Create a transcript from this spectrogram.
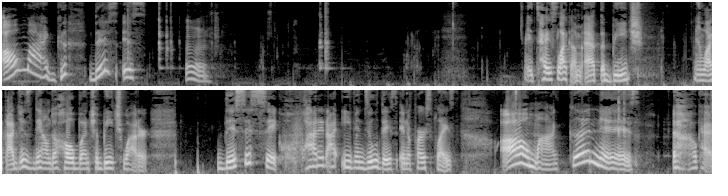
oh my god. This is mm. It tastes like I'm at the beach and like I just downed a whole bunch of beach water. This is sick. Why did I even do this in the first place? Oh my goodness. Okay.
